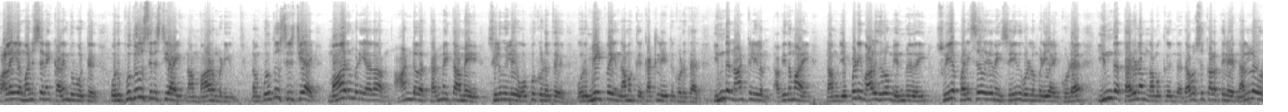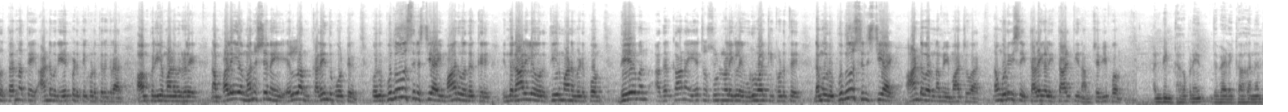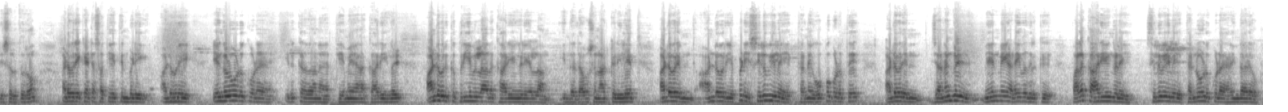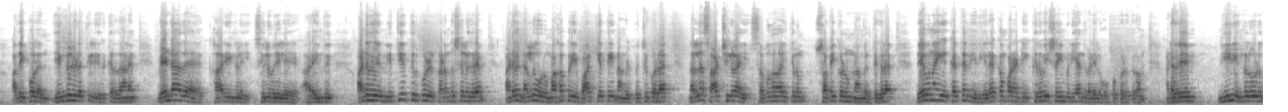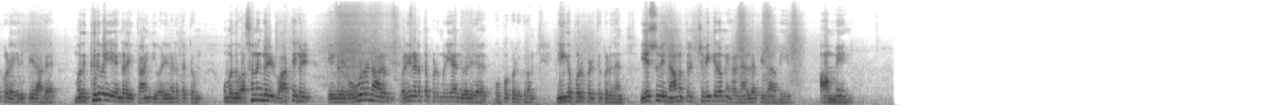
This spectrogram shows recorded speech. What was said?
பழைய மனுஷனை கலைந்து போட்டு ஒரு புது சிருஷ்டியாய் நாம் மாற முடியும். நம் புது சிருஷ்டியாய் மாறும்படியாதான் ஆண்டவர் தன்மை தாமே சிலுவிலே ஒப்பு கொடுத்து ஒரு மீட்பை நமக்கு கட்டளையிட்டு கொடுத்தார். இந்த நாட்களிலும் அவ்விதமாய் நாம் எப்படி வாழுகிறோம் என்பதை சுய பரிசோதனை செய்து கொள்ளும்படியாய் கூட இந்த தருணம் நமக்கு இந்த தவசு காலத்திலே நல்ல ஒரு தருணத்தை ஆண்டவர் ஏற்படுத்தி கொடுத்திருக்கிறார். ஆம் பிரியமானவர்களே நாம் பழைய மனுஷனை எல்லாம் கலைந்து போட்டு ஒரு புது சிருஷ்டியாய் மாறுவதற்கு இந்த நாளில் ஒரு தீர்மானம் எடுப்போம். தேவன் அதற்கான ஏற்ற சூழ்நிலைகளை உருவாக்கி கொடுத்து நம்ம ஒரு புது சிருஷ்டியாய் ஆண்டவர் நம்மை மாற்றுவார். நம் ஒரு விசை தலைகளை தாழ்த்தி நாம் செபிப்போம் அன்பின் தகப்பனே இந்த வேலைக்காக நன்றி செலுத்துகிறோம். அடுவரை கேட்ட சத்தியத்தின்படி ஆண்டவரே எங்களோடு கூட இருக்கிறதான தீமையான காரியங்கள் ஆண்டவருக்கு பிரியமில்லாத காரியங்களை எல்லாம் இந்த தவச நாட்களிலே ஆண்டவரின் ஆண்டவர் எப்படி சிலுவையிலே தன்னை ஒப்பு கொடுத்து ஆண்டவரின் ஜனங்கள் மேன்மை அடைவதற்கு பல காரியங்களை சிலுவையிலே தன்னோடு கூட அறைந்தாரோ அதை போல எங்களிடத்தில் இருக்கிறதான வேண்டாத காரியங்களை சிலுவையிலே அறைந்து ஆண்டவரின் நித்தியத்திற்குள் கடந்து செல்கிற ஆண்டவர் நல்ல ஒரு மகப்பெரிய பாக்கியத்தை நாங்கள் பெற்றுக்கொள்ள நல்ல சாட்சிகளாய் சமுதாயத்திலும் சபைக்குள்ளும் நாங்கள் திகழ தேவநாயக கத்த நீர் இரக்கம் பாராட்டி கிருவை செய்யும்படியாக அந்த வேலையில் ஒப்புக் கொடுக்கிறோம் ஆண்டவரே நீர் எங்களோடு கூட இருப்பீராக. உமது கிருவை எங்களை தாங்கி வழிநடத்தட்டும். உமது வசனங்கள் வார்த்தைகள் எங்களை ஒவ்வொரு நாளும் வழிநடத்தப்படும்படியாக இந்த வேலையில் ஒப்புக் கொடுக்கிறோம் நீங்கள் பொறுப்பெடுத்துக் கொள்ளுங்கள் இயேசுவின் நாமத்தில் சுவிக்கிறோம் எங்கள் நல்ல பிதாவே. ஆமேன்.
